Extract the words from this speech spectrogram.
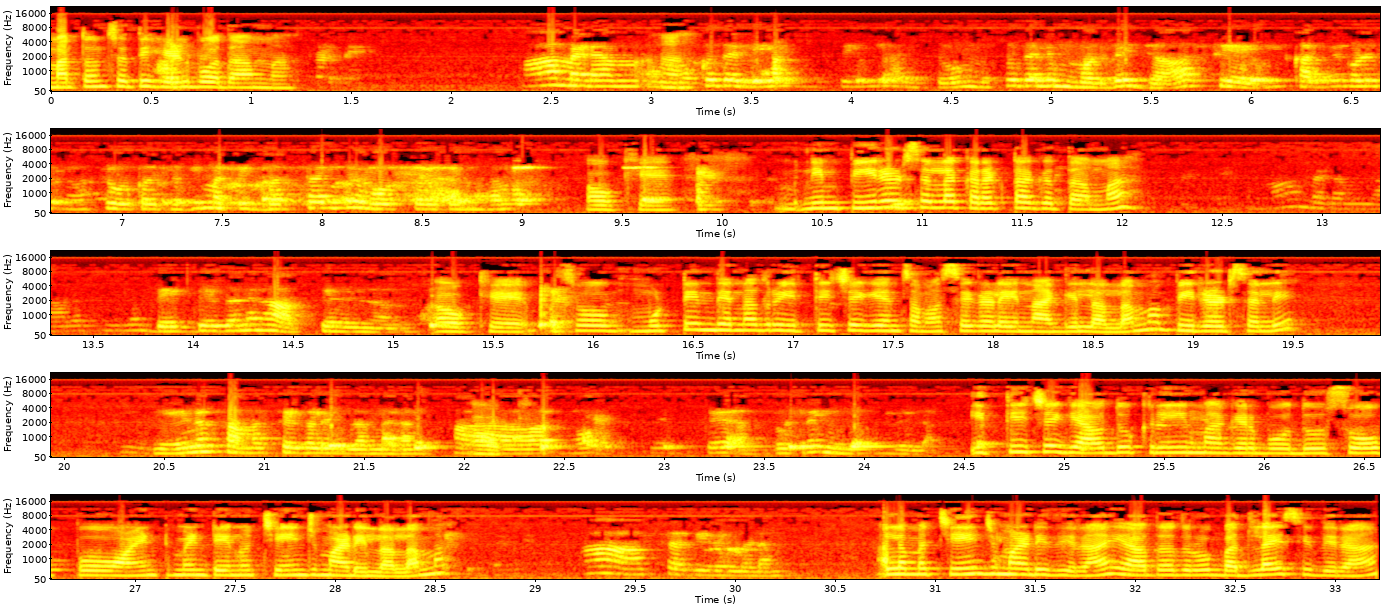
ಮತ್ತೊಂದ್ಸತಿ ಹೇಳ್ಬೋದಾ ಅಮ್ಮ? ಹಾ ಮೇಡಮ್ ಮುಖದಲ್ಲಿ ಆಯ್ತು. ಮುಖದಲ್ಲಿ ಮೊಡವೆ ಜಾಸ್ತಿ ಆಗಿ ಕಲೆಗಳು ಜಾಸ್ತಿ ಉಳ್ಕೊಳ್ತಿದ್ವಿ ಮತ್ತೆ ಬರ್ತಾ ಹೋಗ್ತಾ ಇದೆ ಮೇಡಮ್ ಓಕೆ. ನಿಮ್ ಪೀರಿಯಡ್ಸ್ ಎಲ್ಲ ಕರೆಕ್ಟ್ ಆಗುತ್ತಾ ಅಮ್ಮ? ಬೇಗ ಬೇಗನೆ ಹಾಕ್ತೀನಿ ನಾನು. ಓಕೆ. ಸೊ ಮುಟ್ಟಿಂದ ಏನಾದ್ರೂ ಇತ್ತೀಚೆಗೆ ಏನ್ ಸಮಸ್ಯೆಗಳೇನಾಗಿಲ್ಲಲ್ಲಮ್ಮ ಪೀರಿಯಡ್ಸ್ ಅಲ್ಲಿ? ಏನು ಸಮಸ್ಯೆಗಳಿಲ್ಲ ಮೇಡಮ್ ಇತ್ತೀಚೆಗೆ ಯಾವ್ದು ಕ್ರೀಮ್ ಆಗಿರ್ಬೋದು ಸೋಪ್ ಆಯಿಂಟ್ಮೆಂಟ್ ಏನು ಚೇಂಜ್ ಮಾಡಿಲ್ಲಲ್ಲಮ್ಮ ಹಾ ಆಗ್ತಾ ಇದೀನಿ ಮೇಡಮ್ ಅಲ್ಲಮ್ಮ ಚೇಂಜ್ ಮಾಡಿದೀರಾ ಯಾವ್ದಾದ್ರು ಬದಲಾಯಿಸಿದೀರಾ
